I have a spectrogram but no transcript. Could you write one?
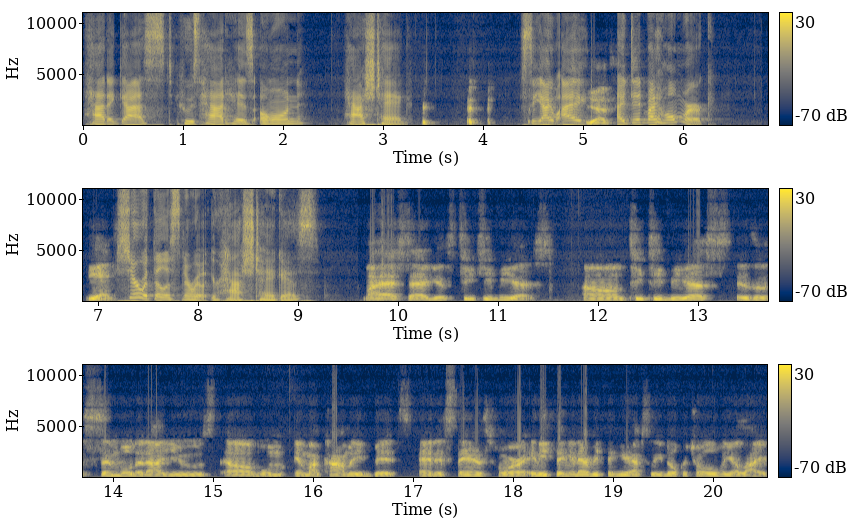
had a guest who's had his own hashtag. See, I, I, Yes. I did my homework. Yes. Share with the listener what your hashtag is. My hashtag is TTBS. Um, TTBS is a symbol that I use um, in my comedy bits, and it stands for anything and everything you absolutely no control over your life.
